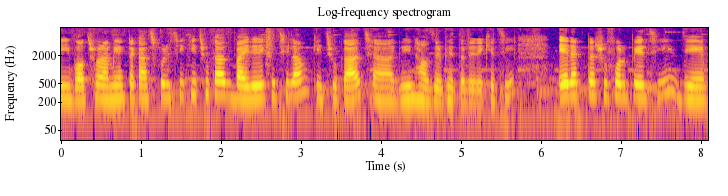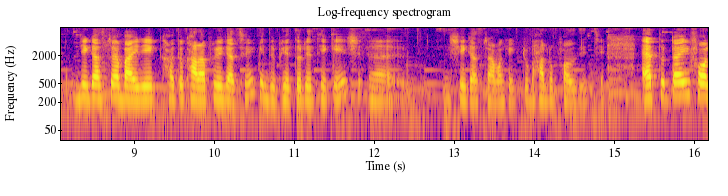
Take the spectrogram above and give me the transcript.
এই বছর আমি একটা কাজ করেছি, কিছু কাজ বাইরে রেখেছিলাম, কিছু কাজ গ্রিন হাউসের ভেতরে রেখেছি। এর একটা সুফল পেয়েছি যে যে গাছটা বাইরে হয়তো খারাপ হয়ে গেছে, কিন্তু ভেতরে থেকে সেই গাছটা আমাকে একটু ভালো ফল দিচ্ছে। এতটাই ফল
